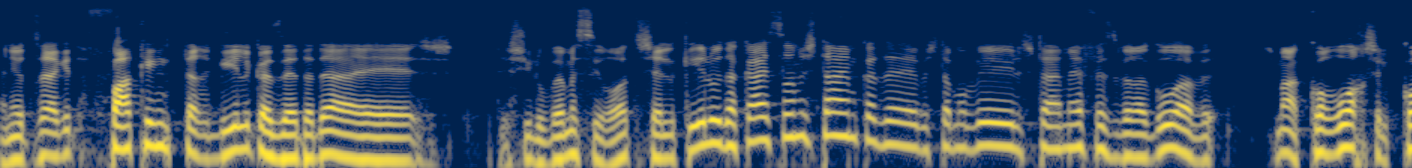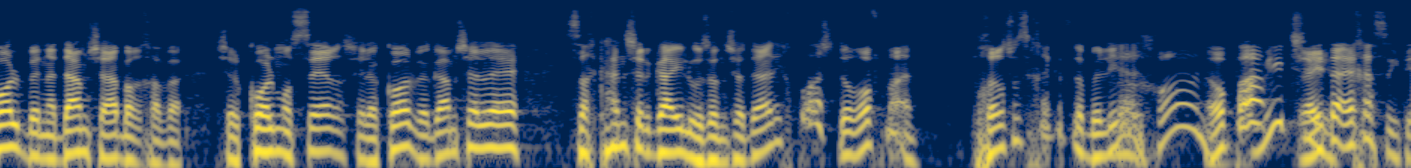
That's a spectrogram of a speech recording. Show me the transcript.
אני רוצה להגיד, fucking תרגיל כזה, אתה יודע, אה, שילובי מסירות, של כאילו דקה 22 כזה, שאתה מוביל 2-0 ורגוע, ו... שמע, קור רוח של כל בן אדם שהיה ברחבה, של כל מוסר, של הכל, וגם של אה, שחקן של גיא לוזון, שיודע לכבוש, דור הופמן. זוכר שהוא שיחק אצלו בליאז'? נכון, הופה, מיצ'י. ראית איך עשיתי?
